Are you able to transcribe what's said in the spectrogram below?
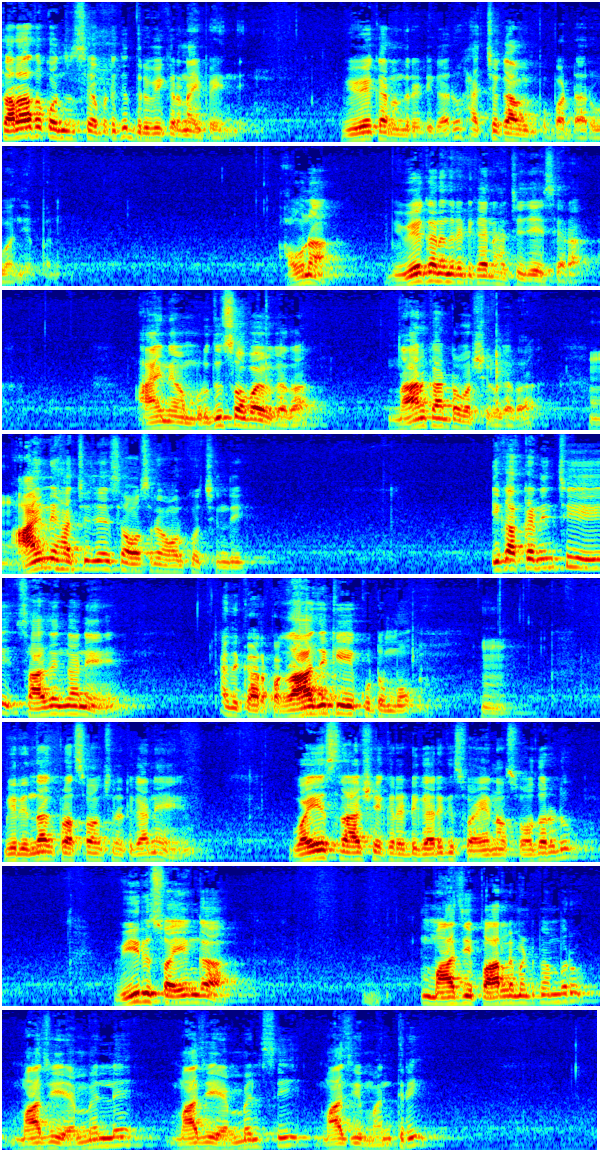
తర్వాత కొంచెం సేపటికి ధృవీకరణ అయిపోయింది. వివేకానంద రెడ్డి గారు హత్య గావింపబడ్డారు అని చెప్పని. అవునా? వివేకానంద రెడ్డి గారిని హత్య చేశారా? ఆయన మృదు స్వభావి కదా నాన్ కాంట్రవర్షియల్ కదా. ఆయన్ని హత్య చేసే అవసరం ఎవరికి వచ్చింది? ఇక అక్కడి నుంచి సహజంగానే అధికార రాజకీయ కుటుంబం. మీరు ఇందాక ప్రస్తావించినట్టుగానే వైఎస్ రాజశేఖర రెడ్డి గారికి స్వయన సోదరుడు వీరు స్వయంగా మాజీ పార్లమెంట్ మెంబరు మాజీ ఎమ్మెల్యే మాజీ ఎమ్మెల్సీ మాజీ మంత్రి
